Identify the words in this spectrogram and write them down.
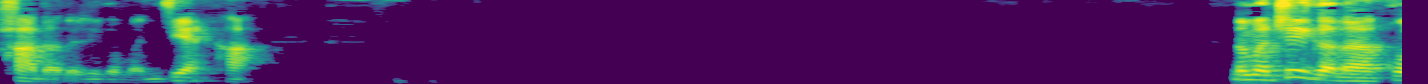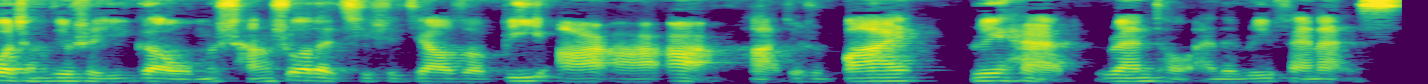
HUD 的这个文件哈。那么这个呢，过程就是一个我们常说的，其实叫做 BRRR 啊，就是 Buy, Rehab, Rental and Refinance，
